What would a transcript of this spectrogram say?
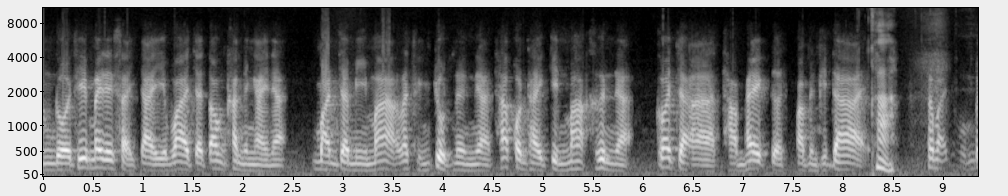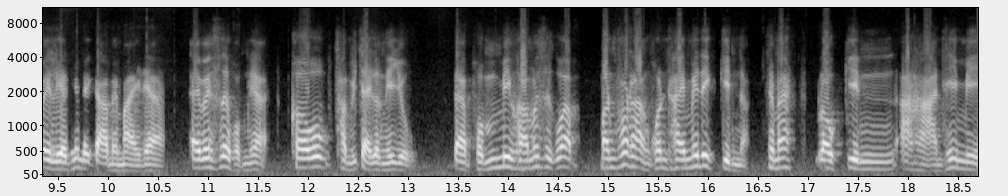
ำโดยที่ไม่ได้ใส่ใจว่าจะต้องทำยังไงเนี่ยมันจะมีมากและถึงจุดหนึ่งเนี่ยถ้าคนไทยกินมากขึ้นเนี่ยก็จะทำให้เกิดความเป็นพิษได้ค่ะสมัยที่ผมไปเรียนที่อเมริกาใหม่ๆเนี่ยไอเวเซอร์ผมเนี่ยเขาทำวิจัยเรื่องนี้อยู่ แต่ผมมีความรู้สึกว่า มันฝรั่งคนไทยไม่ได้กินอะใช่ไหมเรากินอาหารที่มี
